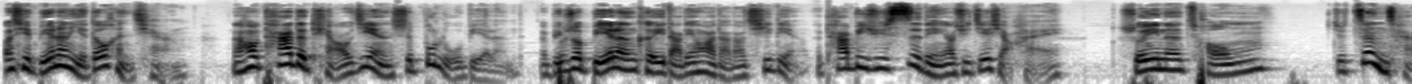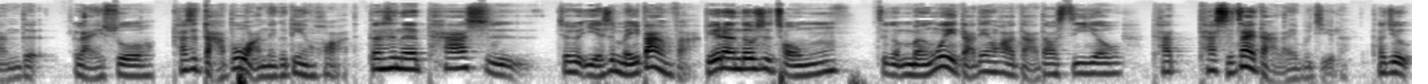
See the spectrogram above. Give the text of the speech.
而且别人也都很强。然后他的条件是不如别人的，比如说别人可以打电话打到七点，他必须四点要去接小孩，所以呢，从就正常的来说，他是打不完那个电话的。但是呢，他是就是也是没办法，别人都是从这个门卫打电话打到 CEO，他他实在打来不及了，他就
